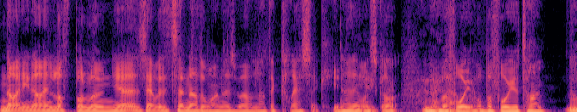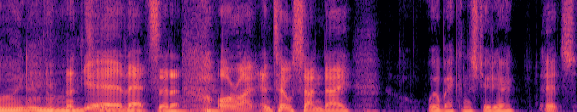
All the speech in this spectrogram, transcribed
99 Luftballon? Yeah, is that what it's another one as well? Another classic. You know that one, Scott? I know Or before, that you, or before your time. nine and nine. Yeah, that's it. All right, until Sunday, we're back in the studio. It's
